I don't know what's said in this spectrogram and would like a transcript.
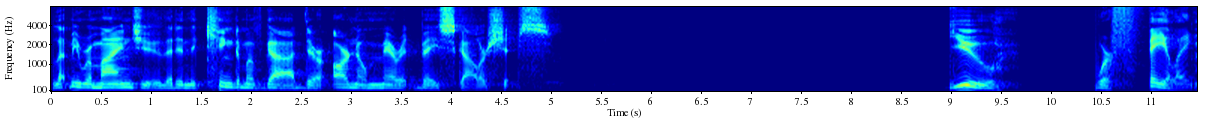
let me remind you that in the kingdom of God, there are no merit based scholarships. You were failing.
